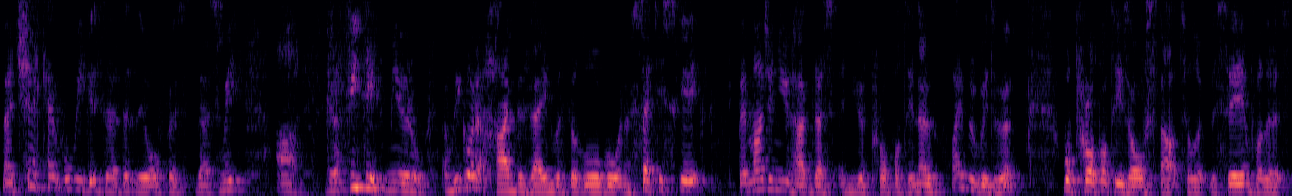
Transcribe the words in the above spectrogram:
Now check out what we did at the office this week, a graffiti mural and we got it hand designed with the logo and a cityscape. But imagine you had this in your property. Now, why would we do it? Well, properties all start to look the same, whether it's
